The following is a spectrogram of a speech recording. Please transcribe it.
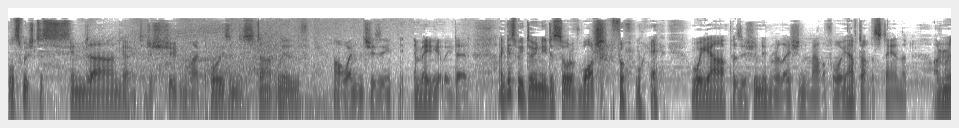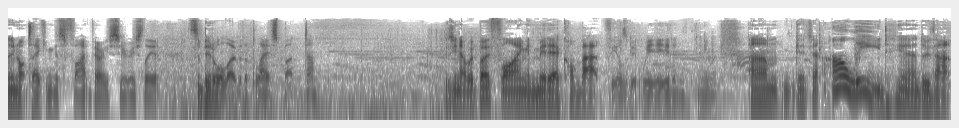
We'll switch to Cynder. I'm going to just shoot my poison to start with. Oh, and she's immediately dead. I guess we do need to sort of watch for where we are positioned in relation to Malefor. You have to understand that I'm really not taking this fight very seriously. It's a bit all over the place, but um, because you know we're both flying and mid-air combat feels a bit weird. And anyway, um, I'll lead. Yeah, do that.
